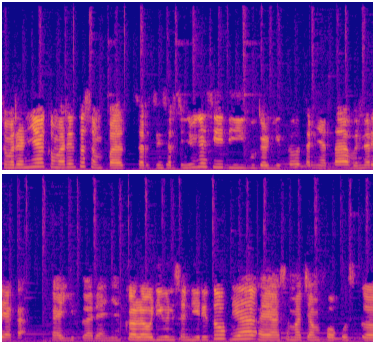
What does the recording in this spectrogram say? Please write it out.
Sebenarnya kemarin tuh sempat searching-searching juga sih di Google gitu, ternyata bener ya, Kak. Kayak gitu adanya. Kalau di UIN sendiri tuh dia kayak semacam fokus ke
